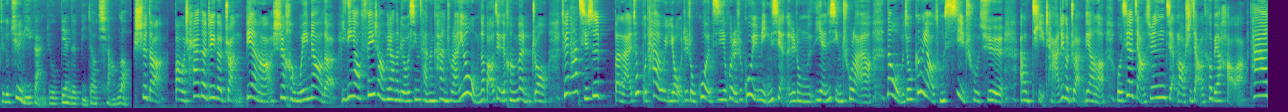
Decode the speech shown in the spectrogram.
这个距离感就变得比较强了。是的，宝钗的这个转变啊，是很微妙的，一定要非常非常的留心才能看出来，因为我们的宝姐姐很稳重，所以她其实。本来就不太有这种过激或者是过于明显的这种言行出来啊，那我们就更要从细处去啊体察这个转变了。我记得蒋勋讲老师讲的特别好啊，他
